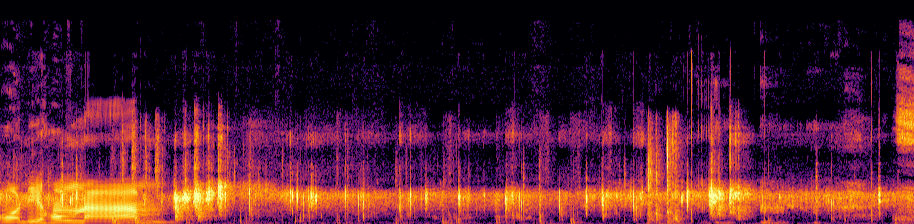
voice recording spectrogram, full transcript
อ๋อนี่ห้องน้ำโห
